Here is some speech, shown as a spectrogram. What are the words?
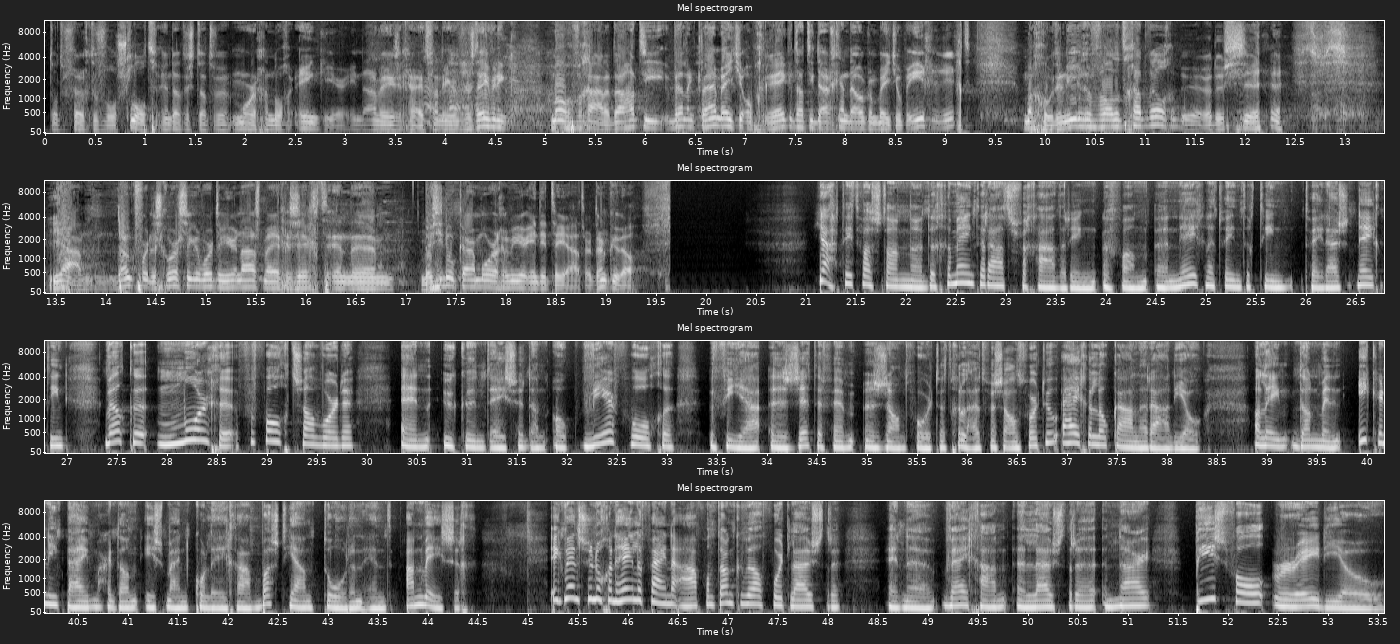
tot een vreugdevol slot. En dat is dat we morgen nog één keer in de aanwezigheid van de heer Verstevening mogen vergaderen. Daar had hij wel een klein beetje op gerekend, had hij de agenda ook een beetje op ingericht. Maar goed, in ieder geval, dat gaat wel gebeuren. Dus uh, ja, dank voor de schorsingen wordt er hier naast mij gezegd. En uh, we zien elkaar morgen weer in dit theater. Dank u wel. Ja, dit was dan eh, de gemeenteraadsvergadering van 29-10-2019... Eh, welke morgen vervolgd zal worden. En u kunt deze dan ook weer volgen via eh, ZFM Zandvoort. Het geluid van Zandvoort, uw eigen lokale radio. Alleen dan ben ik er niet bij, maar dan is mijn collega Bastiaan Torenend aanwezig. Ik wens u nog een hele fijne avond. Dank u wel voor het luisteren. En uh, wij gaan uh, luisteren naar Peaceful Radio.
